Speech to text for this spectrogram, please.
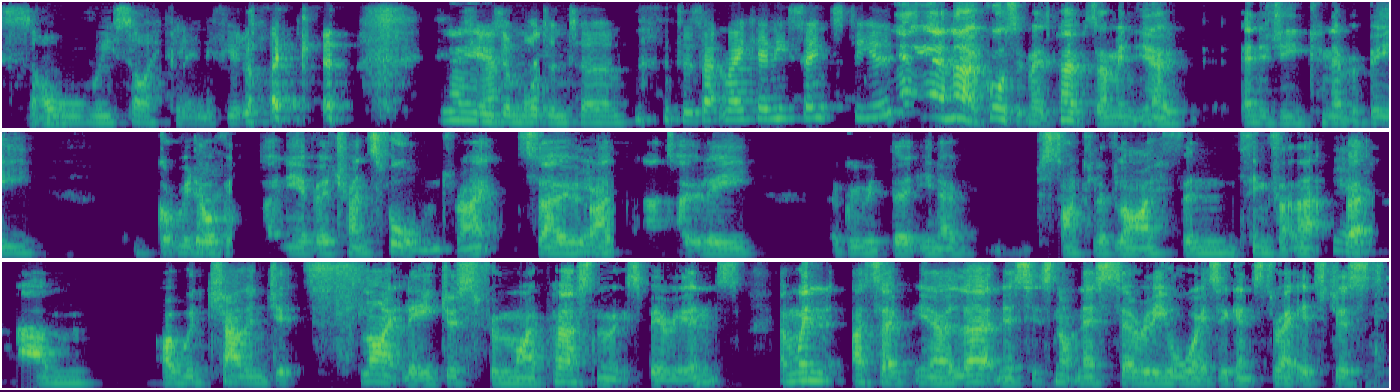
soul mm-hmm. recycling, if you like. Yeah, to yeah. use a modern term. Does that make any sense to you? Yeah, yeah, no, of course it makes perfect. I mean, you know, energy can never be got rid of; it's only ever transformed, right? So I, Yeah. I totally agree with the, you know, cycle of life and things like that. Yeah. But um, I would challenge it slightly, just from my personal experience. And when I say, you know, alertness, it's not necessarily always against threat. It's just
